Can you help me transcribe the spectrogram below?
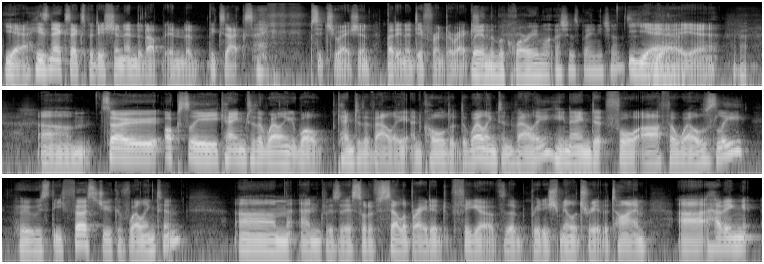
Yeah, his next expedition ended up in the exact same situation, but in a different direction. Were in the Macquarie marshes by any chance? Yeah, yeah. Um, so Oxley came to the Welling, well, came to the valley and called it the Wellington Valley. He named it for Arthur Wellesley, who was the first Duke of Wellington, um, and was a sort of celebrated figure of the British military at the time, uh, having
